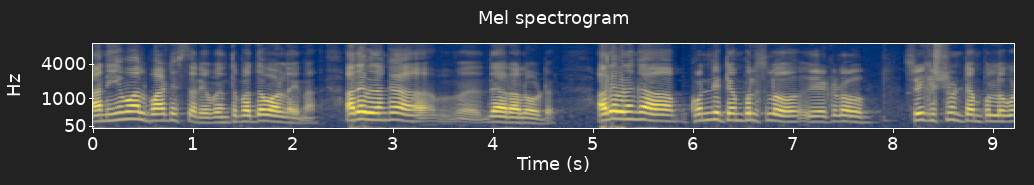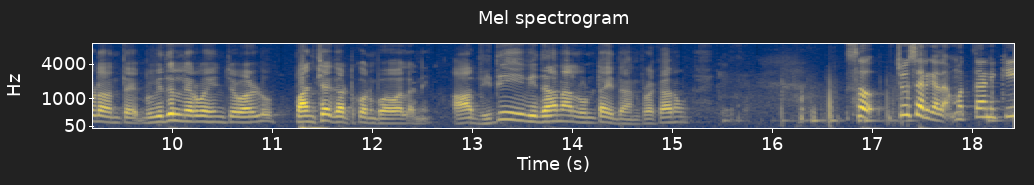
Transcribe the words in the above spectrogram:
ఆ నియమాలు పాటిస్తారు ఎంత పెద్దవాళ్ళైనా. అదేవిధంగా దే ఆర్ అలౌడ్. అదేవిధంగా కొన్ని టెంపుల్స్లో ఎక్కడో శ్రీకృష్ణుని టెంపుల్లో కూడా అంతే విధులు నిర్వహించే వాళ్ళు పంచే కట్టుకొని పోవాలని. ఆ విధి విధానాలు ఉంటాయి దాని ప్రకారం. సో చూసారు కదా మొత్తానికి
